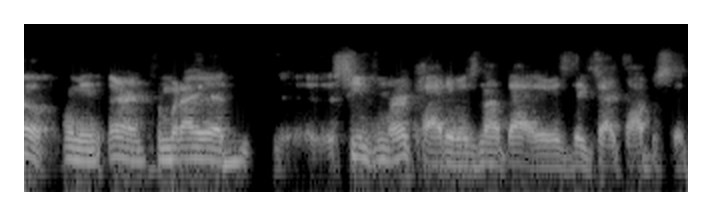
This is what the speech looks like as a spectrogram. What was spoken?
Oh, I mean, Aaron, from what I had uh, seen from ERCOT, it was not that. It was the exact opposite.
